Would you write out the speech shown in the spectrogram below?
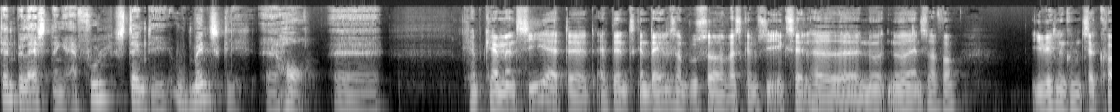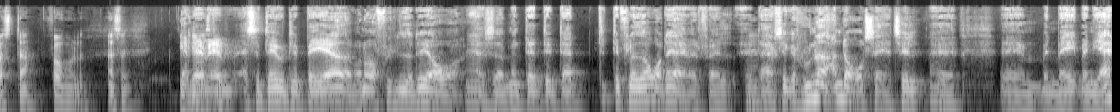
den belastning er fuldstændig umenneskelig øh, hård. Øh, kan, kan man sige, at, øh, at den skandale, som du så, hvad skal man sige, ikke selv havde øh, noget, noget ansvar for, i virkeligheden kommer til at koste dig forholdet? Altså, Ja, men, altså, det er jo det bæret, og hvornår flyder det over. Ja. Altså, men det, det, der, det flød over der i hvert fald. Ja. Der er sikkert 100 andre årsager til. Ja. Øh, øh, men, men ja.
